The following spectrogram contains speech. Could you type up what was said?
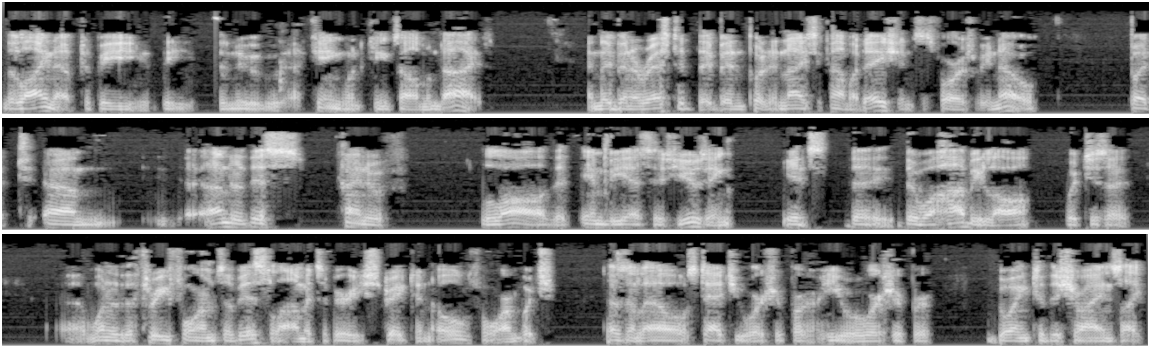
the lineup to be the the new uh, king when King Solomon dies. And they've been arrested. They've been put in nice accommodations, as far as we know. But um, under this kind of law that MBS is using, it's the the Wahhabi law, which is a uh, one of the three forms of Islam. It's a very strict and old form, which doesn't allow statue worship or hero worship or going to the shrines like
